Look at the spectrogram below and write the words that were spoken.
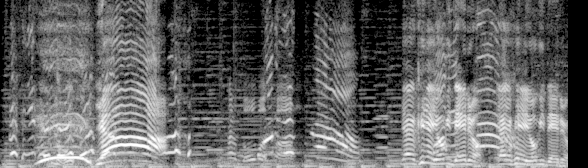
뺑뺑이 야, 사람 너무 많다. 야, 그냥 여기 내려. 아! 야, 그냥 여기 내려.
